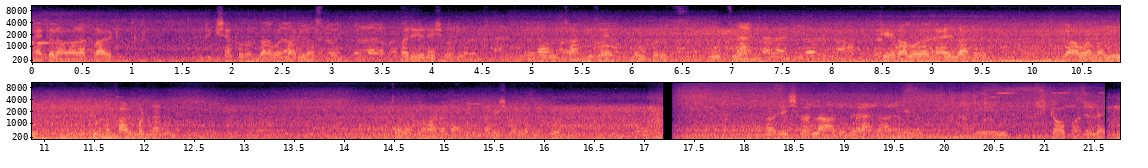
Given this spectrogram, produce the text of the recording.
नाहीतर आम्हाला प्रायव्हेट रिक्षा करून जावं लागलं असतं. हरिहरेश्वरला. तर चांगलीच आहे. लवकरच पोचू आम्ही. चेहरा बघा काय झालं. गावाला येऊन पूर्ण काळपट झालेलं आहे. चला तर मला डायरेक्ट हरेश्वरला भेटू हरेश्वरला आलेलो आहे आता आम्ही. स्टॉप आलेला आहे.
